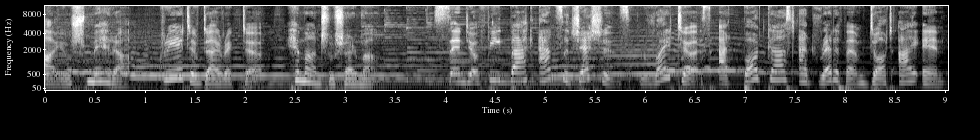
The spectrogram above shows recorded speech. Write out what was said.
Ayush Mehra creative director Himanshu Sharma Send your feedback and suggestions. Write to us at podcast at redfm.in.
